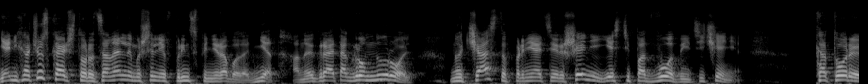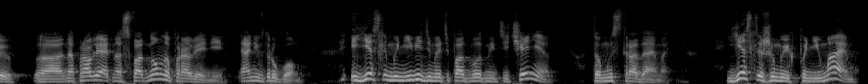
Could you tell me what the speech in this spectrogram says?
Я не хочу сказать, что рациональное мышление в принципе не работает. Нет, оно играет огромную роль. Но часто в принятии решений есть и подводные течения, которые э, направляют нас в одном направлении, а не в другом. И если мы не видим эти подводные течения, то мы страдаем от них. Если же мы их понимаем,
